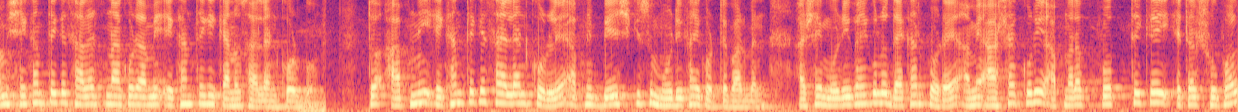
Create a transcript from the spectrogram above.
আমি সেখান থেকে সাইলেন্ট না করে আমি এখান থেকে কেন সাইলেন্ট করব। তো আপনি এখান থেকে সাইলেন্ট করলে আপনি বেশ কিছু মডিফাই করতে পারবেন। আর সেই মডিফাইগুলো দেখার পরে আমি আশা করি আপনারা প্রত্যেকেই এটার সুফল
